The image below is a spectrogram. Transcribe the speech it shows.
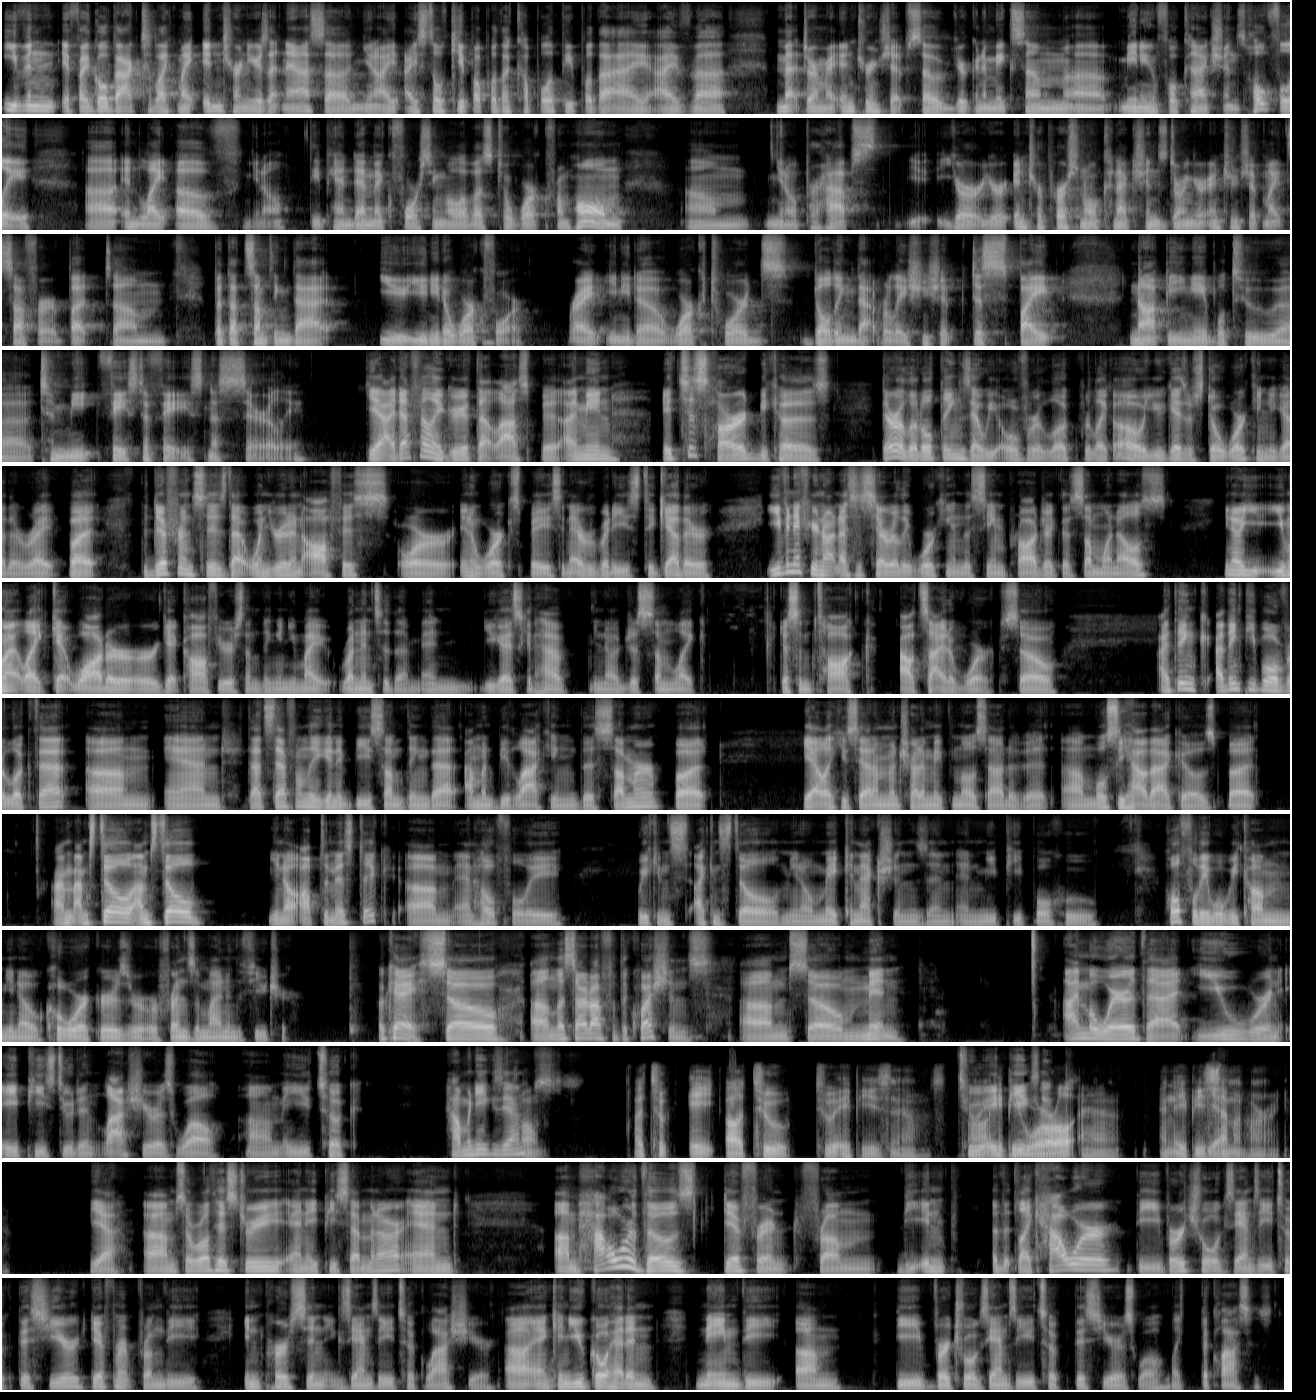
even if I go back to like my intern years at NASA, you know, I, I still keep up with a couple of people that I, have uh, met during my internship. So you're going to make some uh, meaningful connections, hopefully, uh, in light of you know the pandemic forcing all of us to work from home. Um, you know, perhaps your your interpersonal connections during your internship might suffer, but um, but that's something that you you need to work for, right? You need to work towards building that relationship despite not being able to uh, to meet face to face necessarily. Yeah, I definitely agree with that last bit. I mean, it's just hard because there are little things that we overlook. We're like, oh, you guys are still working together, right? But the difference is that when you're in an office or in a workspace and everybody's together, even if you're not necessarily working in the same project as someone else, you know, you, you might like get water or get coffee or something and you might run into them and you guys can have, you know, just some like just some talk outside of work. So I think I think people overlook that, um, and that's definitely going to be something that I'm going to be lacking this summer. But yeah, like you said, I'm going to try to make the most out of it. Um, we'll see how that goes, but I'm I'm still I'm still you know optimistic, um, and hopefully we can I can still you know make connections and and meet people who hopefully will become you know coworkers or, or friends of mine in the future. Okay, so um, let's start off with the questions. Um, so Minh, I'm aware that you were an AP student last year as well. Um, and you took how many exams? Um, I took eight, uh, two, two AP exams. Two uh, AP, AP exams? World and an AP yeah. Seminar. Yeah. Yeah. Um, so World History and AP Seminar, and um, how are those different from the in like how were the virtual exams that you took this year different from the in-person exams that you took last year? Uh, and can you go ahead and name the um the virtual exams that you took this year as well, like the classes?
